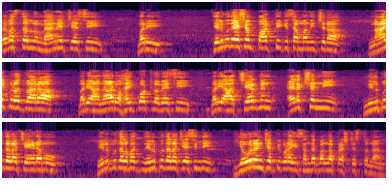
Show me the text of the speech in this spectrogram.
వ్యవస్థలను మేనేజ్ చేసి మరి తెలుగుదేశం పార్టీకి సంబంధించిన నాయకుల ద్వారా మరి ఆనాడు హైకోర్టులో వేసి మరి ఆ చైర్మన్ ఎలక్షన్ని నిలుపుదల చేయడము నిలుపుదల నిలుపుదల చేసింది ఎవరని చెప్పి కూడా ఈ సందర్భంగా ప్రశ్నిస్తున్నాను.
